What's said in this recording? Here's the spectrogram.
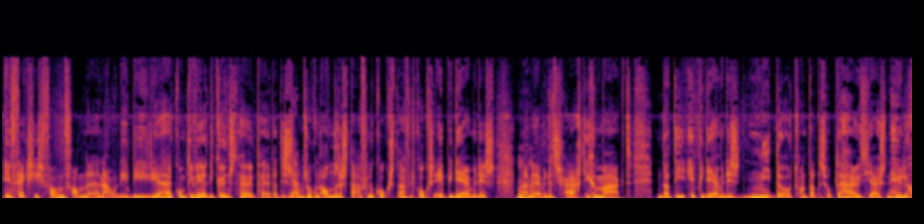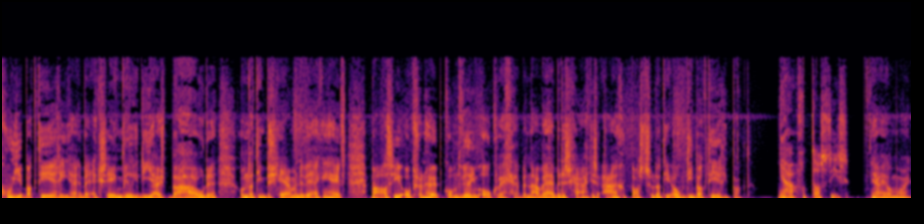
infecties van, van uh, nou, die, die, die he, komt die weer, die kunstheup. He, dat is ja. soms ook een andere staphylococcus. Staphylococcus epidermidis. Mm -hmm. nou, we mhm. hebben het schaartje gemaakt dat die epidermidis niet doodt. Want dat is op de huid juist een hele goede bacterie. Bij eczeem wil je die juist behouden, omdat die een beschermende werking heeft. Maar als hij op zo'n heup komt, wil je hem ook weg hebben. Nou, we hebben de schaartjes aangepast, zodat hij ook die bacterie pakt. Ja, fantastisch. Ja, heel mooi.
